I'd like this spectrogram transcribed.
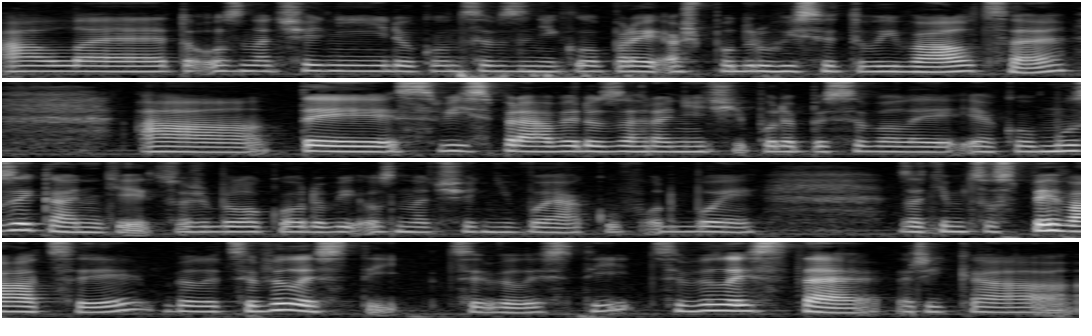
ale to označení dokonce vzniklo prej až po druhé světové válce a ty svý zprávy do zahraničí podepisovali jako muzikanti, což bylo kódové označení vojáků v odboji. Zatímco zpěváci byli civilistí. Civilistí? Civilisté, říká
